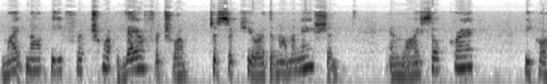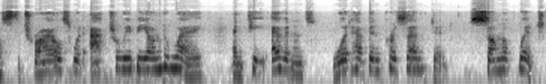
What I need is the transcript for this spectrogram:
might not be for Trump, there for Trump to secure the nomination. And why so, Craig? Because the trials would actually be underway and key evidence would have been presented, some of which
